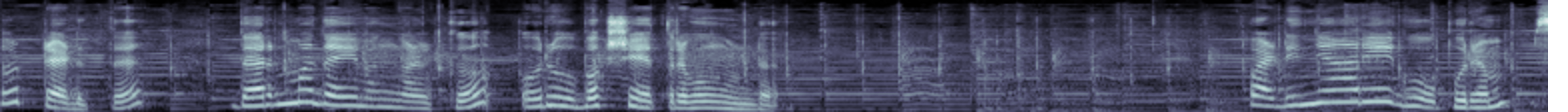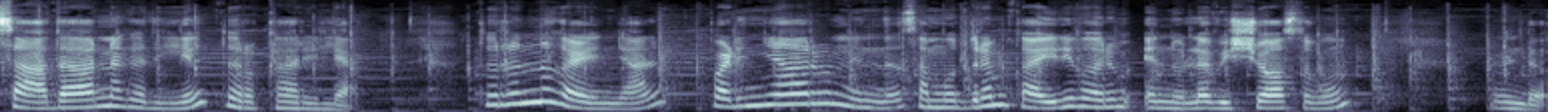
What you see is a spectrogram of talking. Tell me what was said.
തൊട്ടടുത്ത് ധർമ്മദൈവങ്ങൾക്ക് ഒരു ഉപക്ഷേത്രവുമുണ്ട് പടിഞ്ഞാറേ ഗോപുരം സാധാരണഗതിയിൽ തുറക്കാറില്ല. തുറന്നു കഴിഞ്ഞാൽ പടിഞ്ഞാറു നിന്ന് സമുദ്രം കയറി വരും എന്നുള്ള വിശ്വാസവും ഉണ്ട്.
